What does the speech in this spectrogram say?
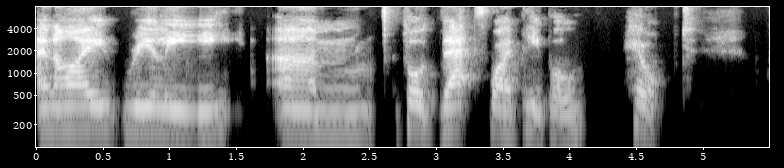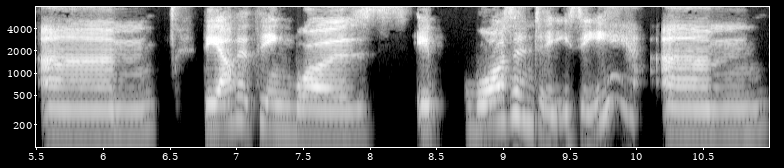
and I really um, thought that's why people helped. Um, the other thing was it wasn't easy, um,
